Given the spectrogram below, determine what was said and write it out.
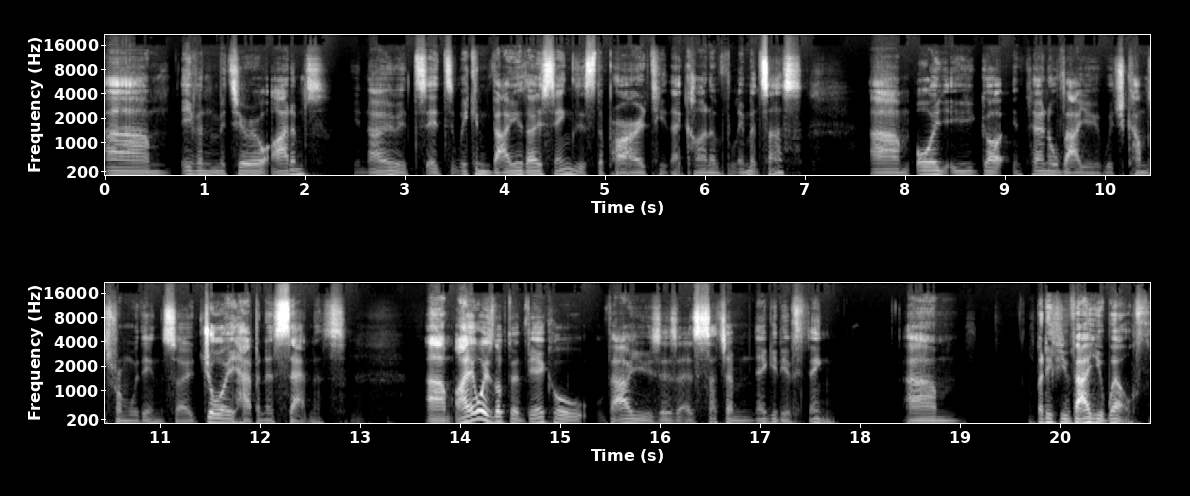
um, even material items. You know, it's it's we can value those things. It's the priority that kind of limits us. Um, or you got internal value, which comes from within. So joy, happiness, sadness. Um, I always looked at vehicle values as, as such a negative thing. Um, but if you value wealth,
